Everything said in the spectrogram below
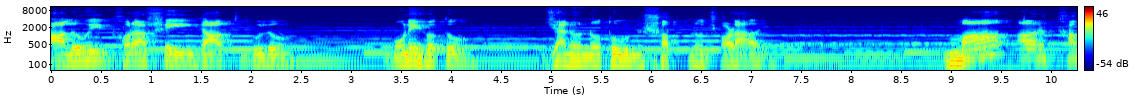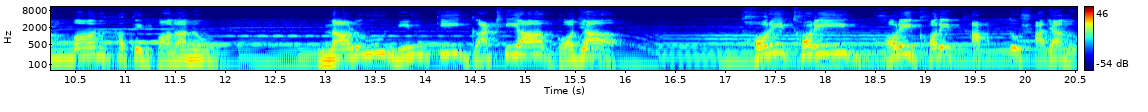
আলোয় ভরা সেই রাতগুলো, মনে হতো যেন নতুন স্বপ্ন ঝড়ায়। মা আর ঠাম্মার হাতে বানানো নাড়ু, নিমকি, গাঠিয়া, গজা, থরে থরে, ঘরে ঘরে থাকতো সাজানো।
